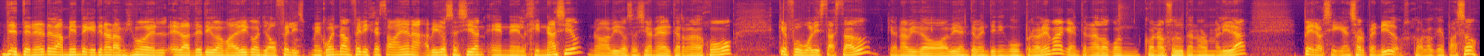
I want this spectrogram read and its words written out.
de, tener el ambiente que tiene ahora mismo el, Atlético de Madrid con Joao Félix. Me cuentan Félix que esta mañana ha habido sesión en el gimnasio, no ha habido sesión en el terreno de juego, que futbolista ha estado, que no ha habido evidentemente ningún problema, que ha entrenado con, con absoluta normalidad pero siguen sorprendidos con lo que pasó.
